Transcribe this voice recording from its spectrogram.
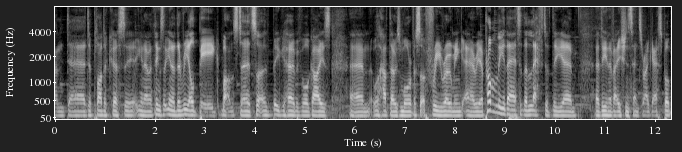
and uh, Diplodocus, uh, you know, and things like, you know, the real big monster, sort of big herbivore guys. Um, we'll have those more of a sort of free roaming area, probably there to the left of the um, of the innovation center, I guess. But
